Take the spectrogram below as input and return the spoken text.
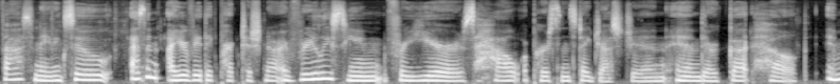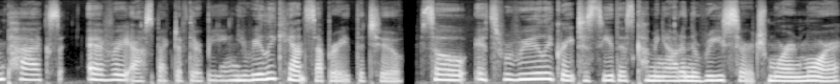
Fascinating. So, as an Ayurvedic practitioner, I've really seen for years how a person's digestion and their gut health impacts every aspect of their being. You really can't separate the two. So it's really great to see this coming out in the research more and more.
